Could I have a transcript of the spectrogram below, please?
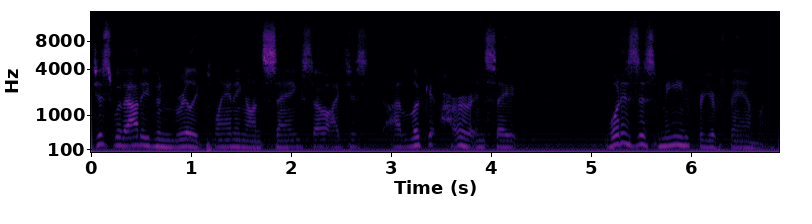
just without even really planning on saying so, I just I look at her and say, "What does this mean for your family?"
